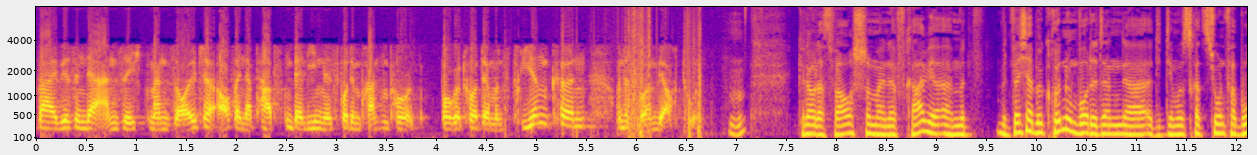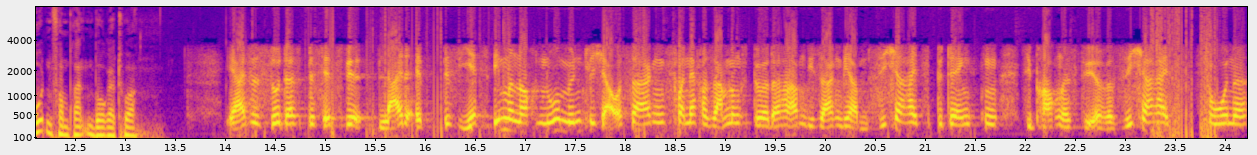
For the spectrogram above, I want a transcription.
weil wir sind der Ansicht, man sollte, auch wenn der Papst in Berlin ist, vor dem Brandenburger Tor demonstrieren können und das wollen wir auch tun. Mhm. Genau, das war auch schon meine Frage. Äh, mit, mit welcher Begründung wurde denn äh, die Demonstration verboten vom Brandenburger Tor? Ja, es ist so, dass bis jetzt wir leider äh, bis jetzt immer noch nur mündliche Aussagen von der Versammlungsbehörde haben, die sagen, wir haben Sicherheitsbedenken, sie brauchen es für ihre Sicherheitszone,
